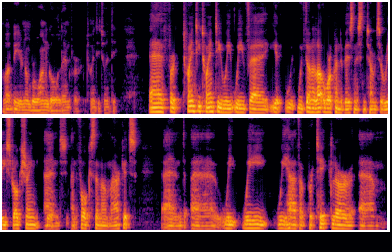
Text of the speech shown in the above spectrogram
what would be your number one goal then for 2020? Uh, for 2020, we, we've uh, you, we, we've done a lot of work on the business in terms of restructuring Yeah. and and focusing on markets, and uh, we we we have a particular um,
